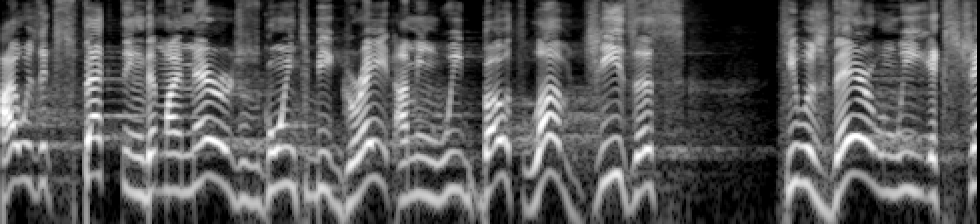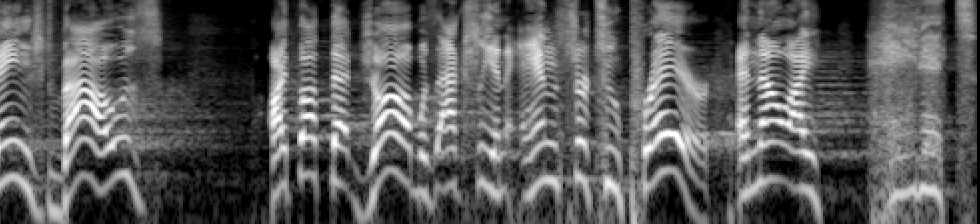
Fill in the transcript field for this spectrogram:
I was expecting that my marriage was going to be great. I mean, we both loved Jesus. He was there when we exchanged vows. I thought that job was actually an answer to prayer, and now I hate it.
